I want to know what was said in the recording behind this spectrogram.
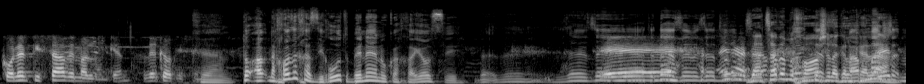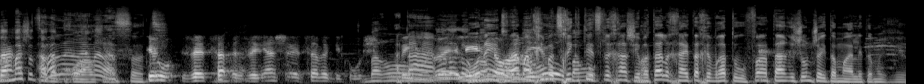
כולל טיסה ומלון, כן? וכרטיסים. כן. טוב, נכון זה חזירות בינינו ככה, יוסי. זה, זה, זה, אה, אתה יודע, זה, זה הדברים... זה הצד המכוער של הכלכלה. ממש, הצד אבל המכוער שלו. לעשות. תראו, זה עניין של היצע וביקוש. ברור. אתה, בישראלים לא, לא, רונן, אתה יודע מה הכי מצחיק. אותי אצלך? שאם אתה לך הייתה חברת תעופה, אתה הראשון שהיית מעלה את המחיר.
